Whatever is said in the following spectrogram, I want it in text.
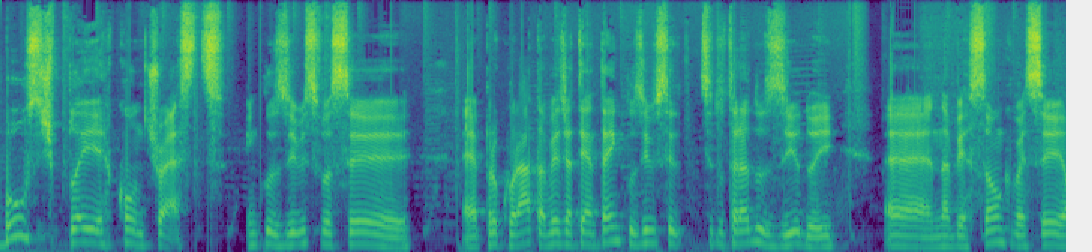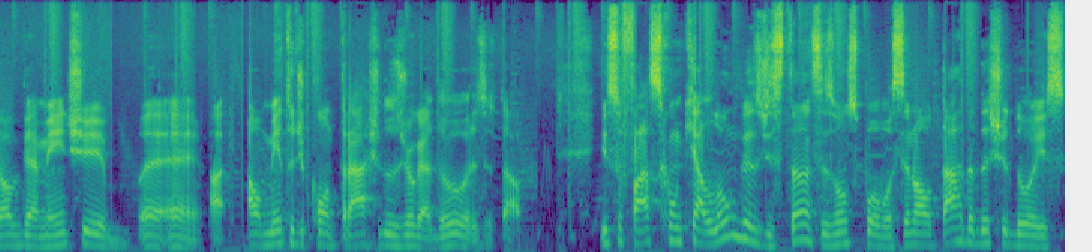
Boost Player Contrast. Inclusive, se você é, procurar, talvez já tenha até inclusive sido, traduzido aí é, na versão, que vai ser, obviamente, é, é, aumento de contraste dos jogadores e tal. Isso faz com que a longas distâncias, vamos supor, você no altar da Dust 2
